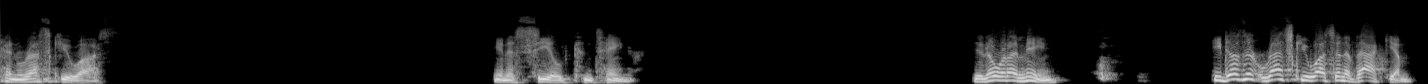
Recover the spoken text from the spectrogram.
can rescue us in a sealed container. You know what I mean? He doesn't rescue us in a vacuum.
